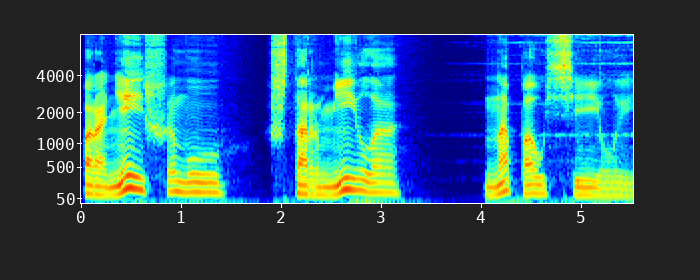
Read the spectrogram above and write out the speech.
па-ранейшаму штарміла на паўсілы.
